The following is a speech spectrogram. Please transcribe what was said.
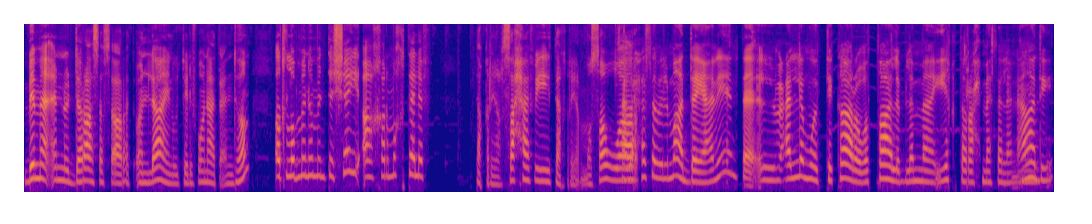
بما إنه الدراسة صارت أونلاين وتليفونات عندهم اطلب منهم أنت شيء آخر مختلف. تقرير صحفي تقرير مصور. على حسب المادة يعني أنت المعلم وابتكاره والطالب لما يقترح مثلا عادي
